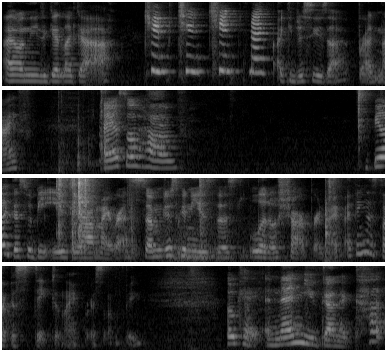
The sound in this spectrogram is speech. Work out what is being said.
I don't need to get like a chink chink chink knife. I can just use a bread knife. I also have, I feel like this would be easier on my wrist. So I'm just gonna use this little sharper knife. I think it's like a steak knife or something. Okay, and then you're gonna cut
